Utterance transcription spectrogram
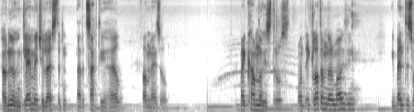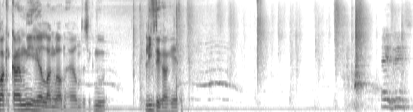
Gaan we nu nog een klein beetje luisteren naar het zachte gehuil van mijn zoon. Maar ik ga hem nog eens troosten. Want ik laat hem normaal gezien... Ik ben te zwak, ik kan hem niet heel lang laten huilen. Dus ik moet liefde gaan geven. Hey, Zins.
